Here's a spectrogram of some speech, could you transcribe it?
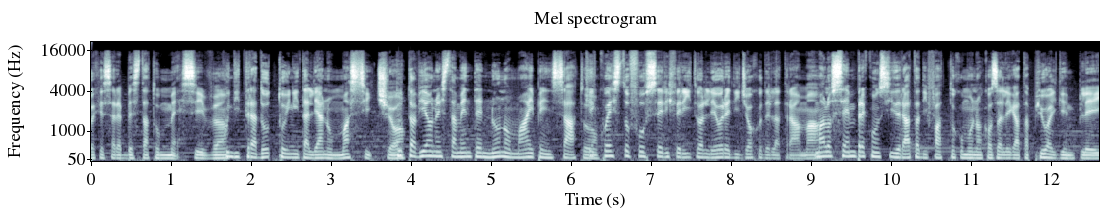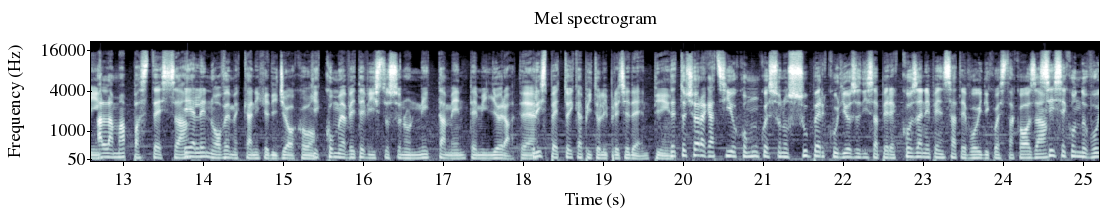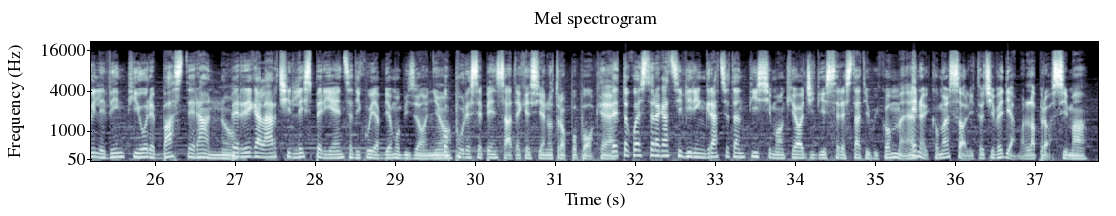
2 che sarebbe stato Massive, quindi tradotto in italiano massiccio. Tuttavia onestamente non ho mai pensato che questo fosse riferito alle ore di gioco della trama, ma l'ho sempre considerata di fatto come una cosa legata più al gameplay, alla mappa stessa e alle nuove meccaniche di gioco, che come avete visto sono nettamente migliorate rispetto ai capitoli precedenti. Detto ciò ragazzi io comunque sono super curioso di sapere cosa ne pensate voi di questa cosa, se secondo voi le 20 ore basteranno per regalarci l'esperienza di cui abbiamo bisogno, oppure oppure se pensate che siano troppo poche. Detto questo ragazzi vi ringrazio tantissimo anche oggi di essere stati qui con me e noi come al solito ci vediamo alla prossima.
